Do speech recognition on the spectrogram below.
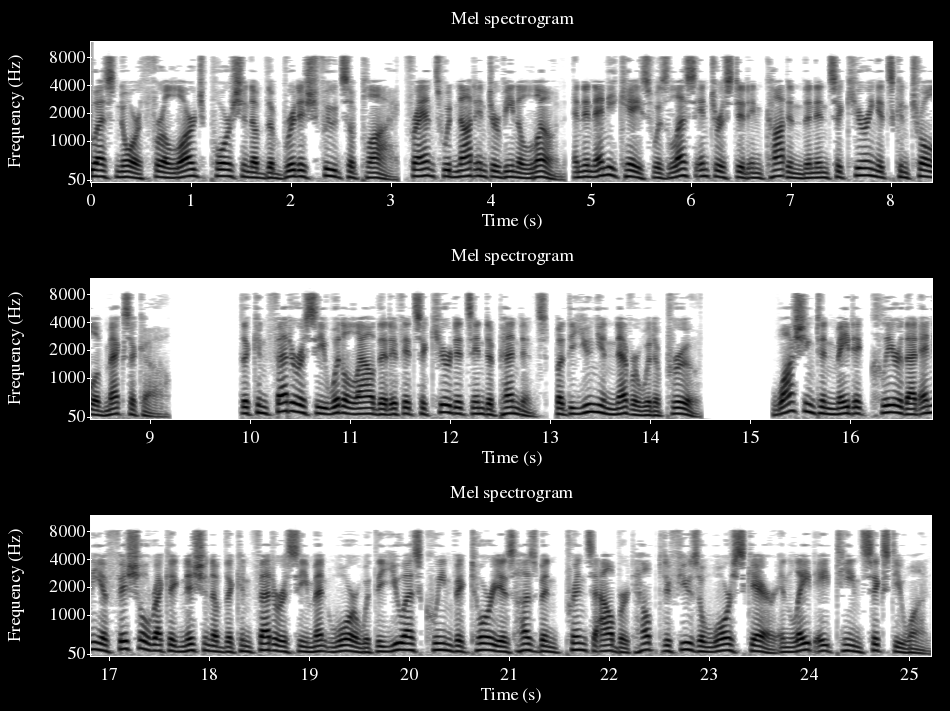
U.S. North for a large portion of the British food supply. France would not intervene alone, and in any case was less interested in cotton than in securing its control of Mexico. The Confederacy would allow that if it secured its independence, but the Union never would approve. Washington made it clear that any official recognition of the Confederacy meant war with the U.S. Queen Victoria's husband Prince Albert helped defuse a war scare in late 1861.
